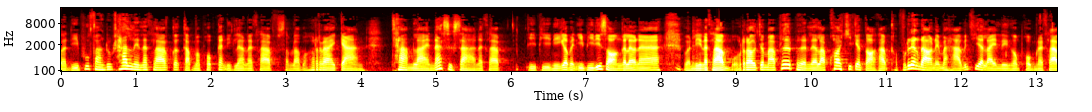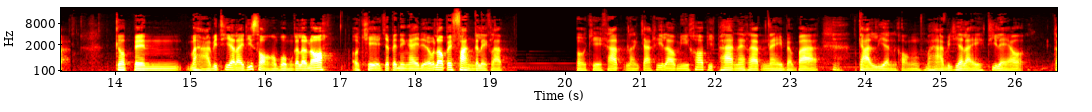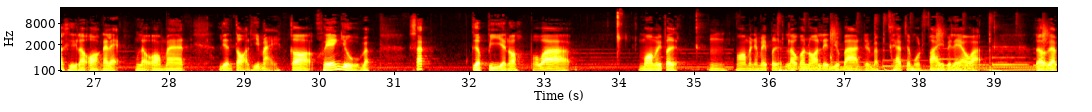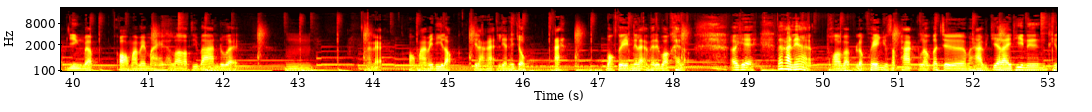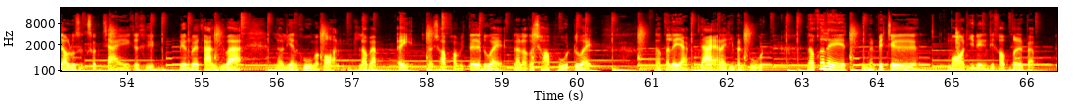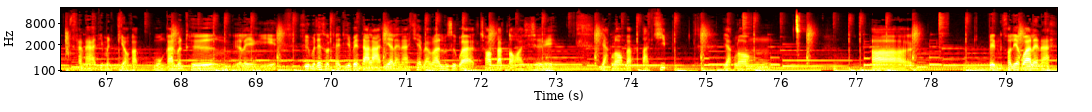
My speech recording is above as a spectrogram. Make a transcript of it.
วัสดีผู้ฟังทุกท่านเลยนะครับ ก็กลับมาพบกันอีกแล้วนะครับสำหรับรายการ Timeline นักศึกษานะครับ EP นี้ก็เป็น EP ที่ 2 กันแล้วนะ วันนี้นะครับเราจะมาเพลิดเพลินและรับข้อคิดกันต่อครับ กับเรื่องราวในมหาวิทยาลัยหนึ่งของผมนะครับ ก็เป็นมหาวิทยาลัยที่ 2 ของผมกันแล้วเนาะโอเค จะเป็นยังไงเดี๋ยวเราไปฟังกันเลยครับโอเคครับ หลังจากที่เรามีข้อผิดพลาดนะครับ ในแบบว่าการเรียนของมหาวิทยาลัยที่แล้ว ก็คือเราออกนั่นแหละ เราออกมา เรียนต่อที่ใหม่ ก็เคว้งอยู่แบบสักเกือบปีอะเนาะเพราะว่ามอไม่เปิด อืมมอมันยังไม่เปิด เราก็นอนเล่นอยู่บ้านจนแบบแทบจะหมดไฟไปแล้วอะแล้วแบบยิ่งแบบออกมาใหม่ๆทะเลาะกับที่บ้านด้วย อืมนั่นแหละออกมาไม่ดีหรอกทีหลังอะเรียนให้จบนะ บอกตัวเองนี่แหละไม่ได้บอกใครหรอกโอเคแล้วคราวเนี้ยพอแบบเราเคว้งอยู่สักพัก เราก็เจอมหาวิทยาลัยที่หนึงที่เรารู้สึกสนใจก็คือเรื่องด้วยการที่ว่าเราเรียนครูมาก่อน เราแบบเอ้ยเราชอบคอมพิวเตอร์ด้วย แล้วเราก็ชอบพูดด้วย เราก็เลยอยากได้อะไรที่มันพูด เราก็เลยเหมือนไปเจอมอที่หนึ่งที่เขาเปิดแบบคณะที่มันเกี่ยวกับวงการบันเทิงหรืออะไรอย่างนี้ คือไม่ได้สนใจที่จะเป็นดาราที่อะไรนะ แค่แบบว่ารู้สึกว่าชอบตัดต่อเฉยๆ อยากลองแบบตัดคลิป อยากลอง เป็นเขาเรียกว่าอะไรนะ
